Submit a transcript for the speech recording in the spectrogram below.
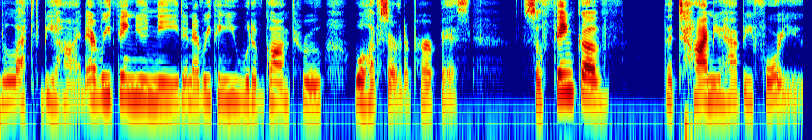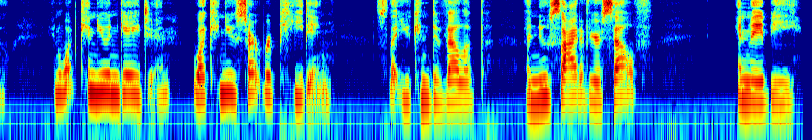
be left behind everything you need and everything you would have gone through will have served a purpose so think of the time you have before you and what can you engage in? What can you start repeating so that you can develop a new side of yourself and maybe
